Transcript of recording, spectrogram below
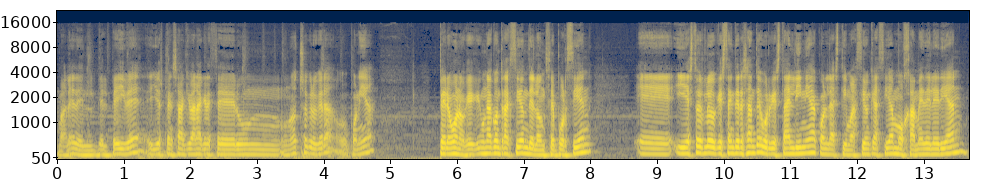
¿vale? Del, PIB. Ellos pensaban que iban a crecer un, un 8, creo que era, o ponía. Pero bueno, que una contracción del 11%. eh, y esto es lo que está interesante porque está en línea con la estimación que hacía Mohamed El Erian,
